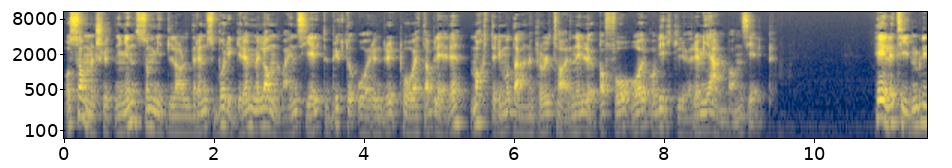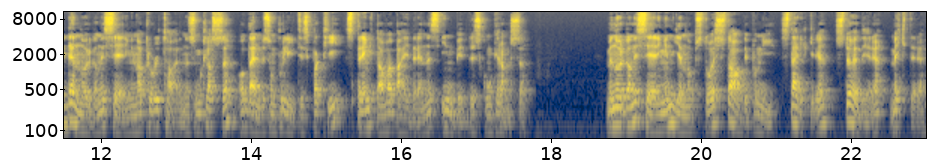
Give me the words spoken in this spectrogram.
og sammenslutningen som middelalderens borgere med landeveiens hjelp brukte århundrer på å etablere, makter de moderne proletarene i løpet av få år å virkeliggjøre med jernbanens hjelp. Hele tiden blir denne organiseringen av proletarene som klasse, og dermed som politisk parti, sprengt av arbeidernes innbyrdes konkurranse. Men organiseringen gjenoppstår stadig på ny, sterkere, stødigere, mektigere.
